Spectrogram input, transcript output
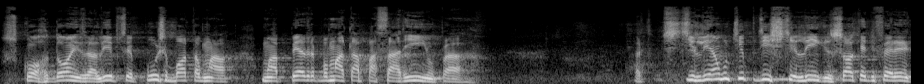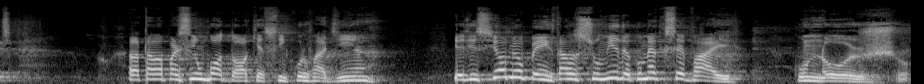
uns cordões ali, você puxa, bota uma, uma pedra para matar passarinho, para estilingue, é um tipo de estilingue, só que é diferente. Ela estava parecia um bodoque assim, curvadinha. E eu disse: Ó oh, meu bem, estava sumida, como é que você vai? Com nojo.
